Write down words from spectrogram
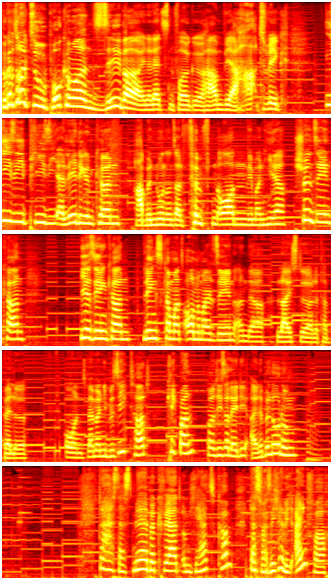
Willkommen zurück zu Pokémon Silber. In der letzten Folge haben wir Hartwig easy peasy erledigen können. Haben nun unseren fünften Orden, wie man hier schön sehen kann. Hier sehen kann. Links kann man es auch nochmal sehen an der Leiste, an der Tabelle. Und wenn man ihn besiegt hat, kriegt man von dieser Lady eine Belohnung. Du hast das Meer überquert, um hierher zu kommen? Das war sicher nicht einfach,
